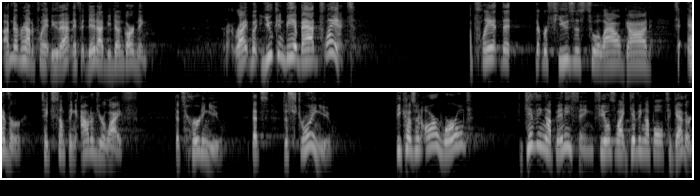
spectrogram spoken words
I've never had a plant do that, and if it did, I'd be done gardening. Right? But you can be a bad plant. A plant that that refuses to allow God to ever take something out of your life that's hurting you, that's destroying you. Because in our world, giving up anything feels like giving up altogether.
